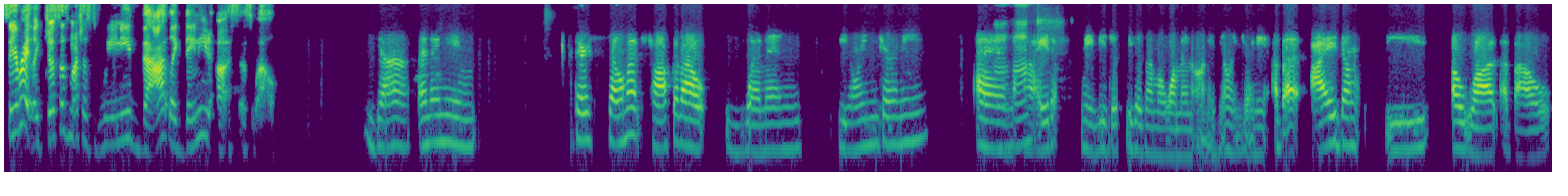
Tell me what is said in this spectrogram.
So you're right. Like just as much as we need that, like they need us as well. Yeah, and I mean, there's so much talk about women's healing journey, and Mhm. I maybe just because I'm a woman on a healing journey, but I don't see a lot about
